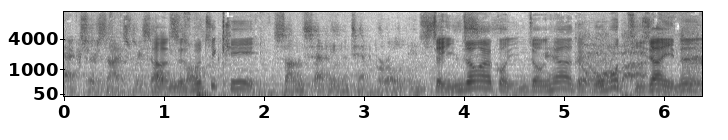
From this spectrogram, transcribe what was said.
야 근데. 솔직히 Sunsetting temporal 진짜. 인정할 건 인정해야 돼 로봇 디자인은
